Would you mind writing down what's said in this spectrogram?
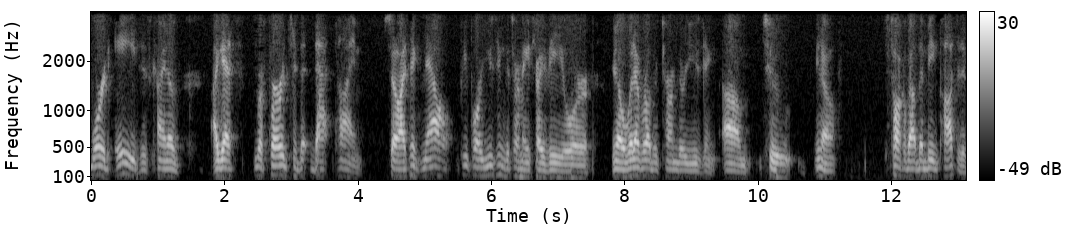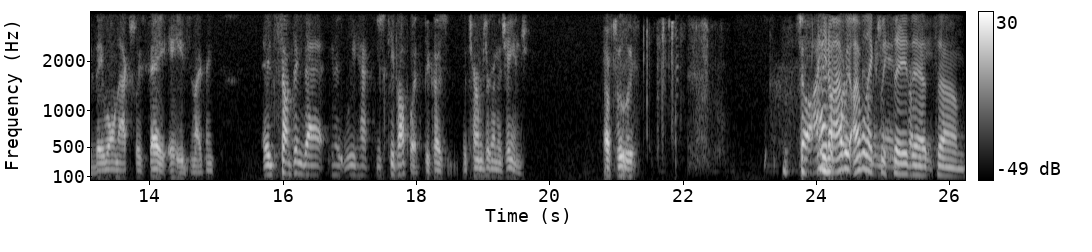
word AIDS is kind of, I guess, referred to th- that time. So I think now people are using the term HIV or you know whatever other term they're using um, to you know to talk about them being positive. They won't actually say AIDS, and I think it's something that you know, we have to just keep up with because the terms are going to change. Absolutely. So I you know, a I will, I will actually say that um,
